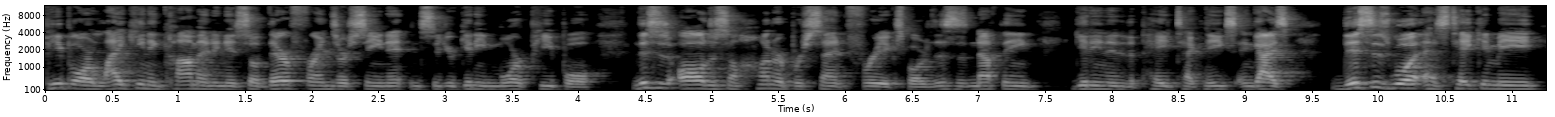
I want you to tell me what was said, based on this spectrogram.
people are liking and commenting it so their friends are seeing it and so you're getting more people. This is all just hundred percent free exposure. This is nothing getting into the paid techniques. And guys this is what has taken me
